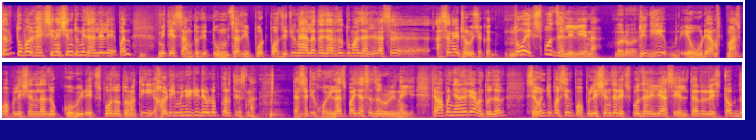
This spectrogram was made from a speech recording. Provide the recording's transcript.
तर तुम्हाला व्हॅक्सिनेशन तुम्ही झालेलं आहे. पण मी तेच सांगतो की तुमचा रिपोर्ट पॉझिटिव्ह नाही आला त्याचा अर्थ तुम्हाला झालेला असं असं नाही ठरू शकत. तो एक्सपोज झालेली आहे ना. बरोबर. ती जी एवढ्या मास पॉप्युलेशनला जो कोविड एक्सपोज होतो ना ती हर्ड इम्युनिटी डेव्हलप करतेच ना. त्यासाठी व्हायलाच पाहिजे असं जरुरी नाही आहे तेव्हा आपण जनरल काय म्हणतो जर सेवन्टी पर्सेंट पॉप्युलेशन जर एक्सपोज झालेली असेल तर रेस्ट ऑफ द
